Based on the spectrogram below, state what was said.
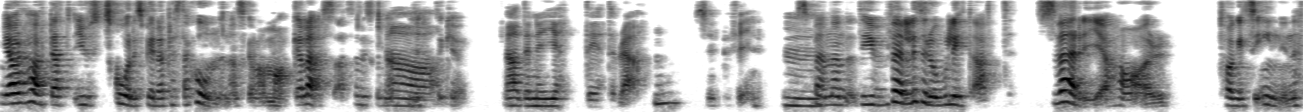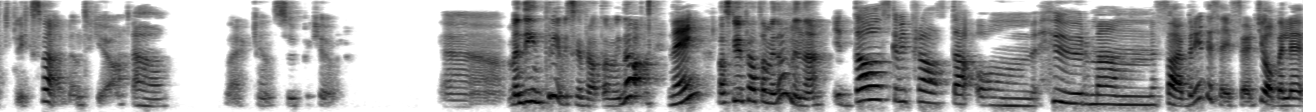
jag har hört att just skådespelarprestationerna ska vara makalösa, så det ska bli Ja. jättekul. Ja, den är jätte, jättebra. Mm. Superfin. Mm. Spännande. Det är ju väldigt roligt att Sverige har tagit sig in i Netflix-världen tycker jag. Ja. Verkligen superkul. Eh, men det är inte det vi ska prata om idag. Nej, Vad ska vi prata om idag Mina? idag ska vi prata om hur man förbereder sig för ett jobb, eller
